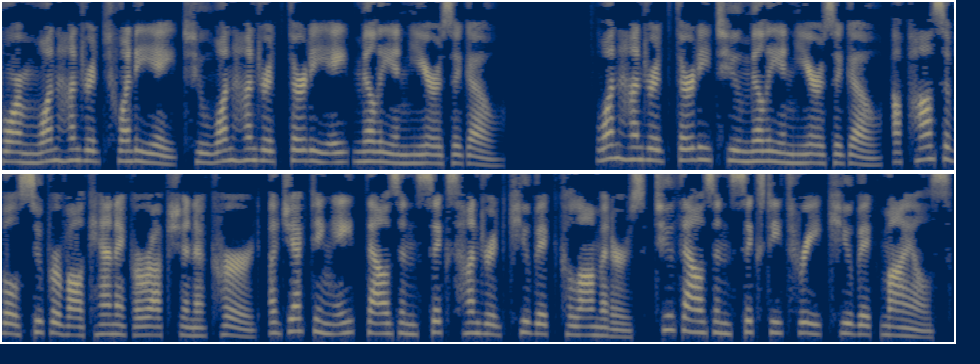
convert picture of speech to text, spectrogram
form 128 to 138 million years ago. 132 million years ago, a possible supervolcanic eruption occurred, ejecting 8,600 cubic kilometers (2,063 cubic miles).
